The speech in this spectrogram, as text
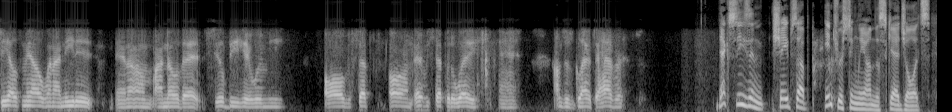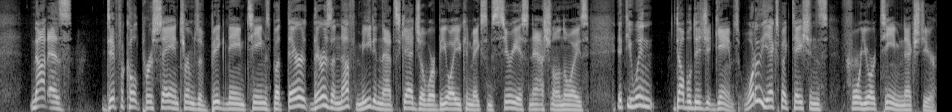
she helps me out when I need it. And um, I know that she'll be here with me all the step, um, every step of the way, and I'm just glad to have her. Next season shapes up interestingly on the schedule. It's not as difficult per se in terms of big name teams, but there there is enough meat in that schedule where BYU can make some serious national noise if you win double digit games. What are the expectations for your team next year?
